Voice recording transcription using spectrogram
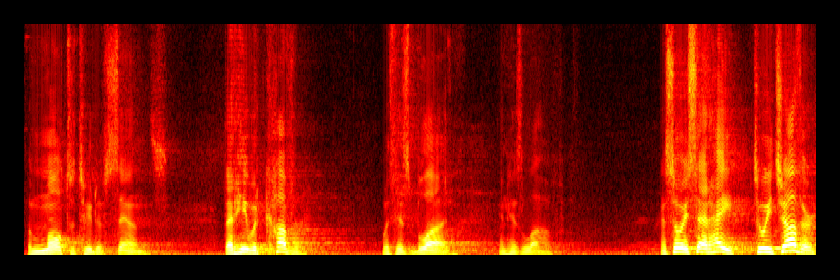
The multitude of sins that he would cover with his blood and his love. And so he said, hey, to each other,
